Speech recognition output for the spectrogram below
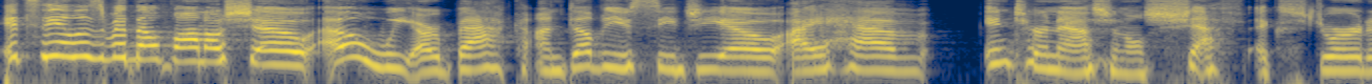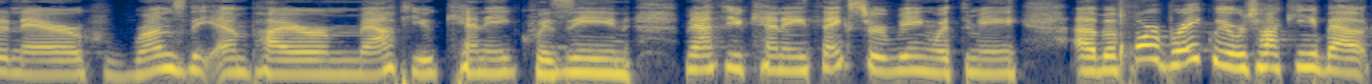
It's the Elysabeth Alfano Show. Oh, we are back on WCGO. I have international chef extraordinaire who runs the empire, Matthew Kenney Cuisine. Matthew Kenney, thanks for being with me. Uh, before break, we were talking about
